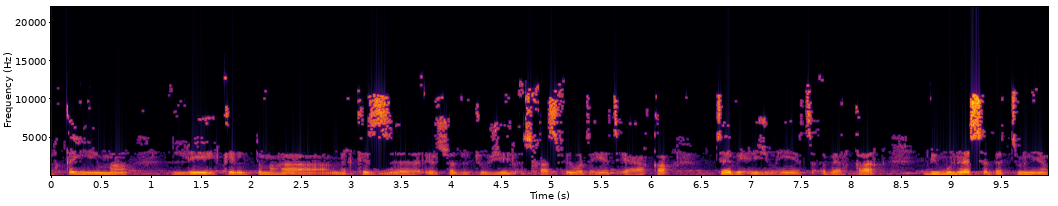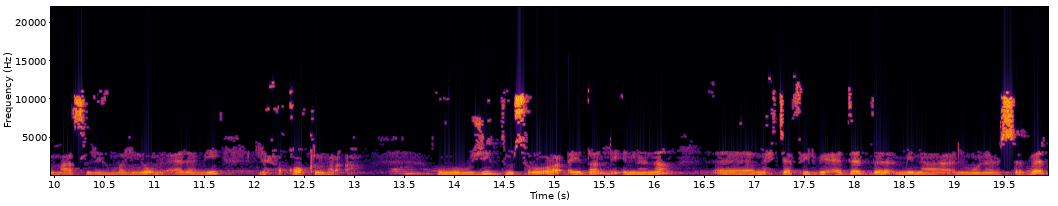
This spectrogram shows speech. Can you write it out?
القيمة اللي كينظمها مركز إرشاد وتوجيه الأشخاص في وضعية إعاقة تابع لجمعية أبي القراق بمناسبة 8 مارس اللي هو اليوم العالمي لحقوق المرأة. وجد مسرورة أيضا لأننا نحتفل بعدد من المناسبات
